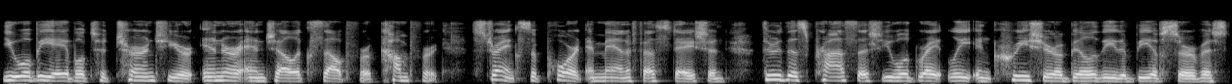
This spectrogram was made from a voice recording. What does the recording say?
you will be able to turn to your inner angelic self for comfort, strength, support, and manifestation. Through this process, you will greatly increase your ability to be of service,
